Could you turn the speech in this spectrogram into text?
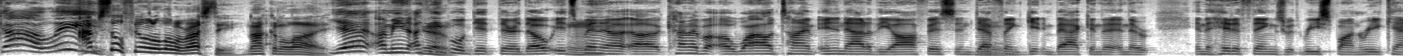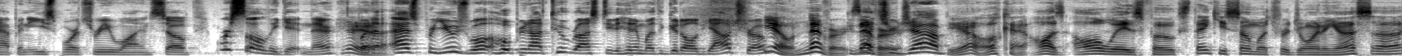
Golly! I'm still feeling a little rusty. Not gonna lie. Yeah, I mean, I Yeah. think we'll get there though. It's been Mm-hmm. a, a kind of a, a wild time in and out of the office, and definitely Mm. getting back in the in the in the hit of things with respawn recap and esports rewind. So we're slowly getting there. Yeah, but yeah. uh, as per usual, hope you're not too rusty to hit him with a good old outro. Yo, never. 'Cause that's your job. Yeah, okay. As always, folks, thank you so much for joining us. Uh,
